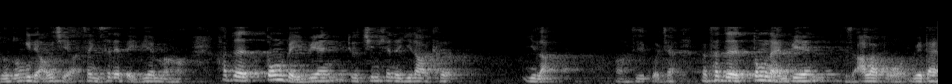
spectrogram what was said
容容易了解啊，在以色列北边嘛哈，它的东北边就是今天的伊拉克、伊朗啊这些国家，那它的东南边就是阿拉伯约旦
